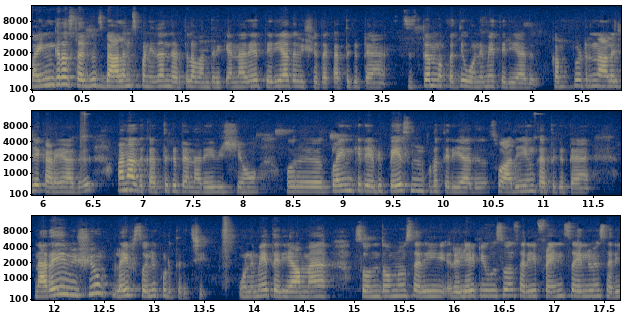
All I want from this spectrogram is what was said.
பயங்கர ஸ்ட்ரகிள்ஸ் பேலன்ஸ் பண்ணி தான் இந்த இடத்துல வந்திருக்கேன். நிறைய தெரியாத விஷயத்த கற்றுக்கிட்டேன் சிஸ்டமை பற்றி ஒன்றுமே தெரியாது. கம்ப்யூட்டர் நாலேஜே கிடையாது. ஆனால் அதை கற்றுக்கிட்டேன் நிறைய விஷயம். ஒரு கிளைண்ட் கிட்ட எப்படி பேசணும்னு கூட தெரியாது. ஸோ அதையும் கற்றுக்கிட்டேன் நிறைய விஷயம் லைஃப் சொல்லி கொடுத்துருச்சு. ஒன்றுமே தெரியாமல் சொந்தமும் சரி ரிலேட்டிவ்ஸும் சரி ஃப்ரெண்ட்ஸ் சைட்லையும் சரி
